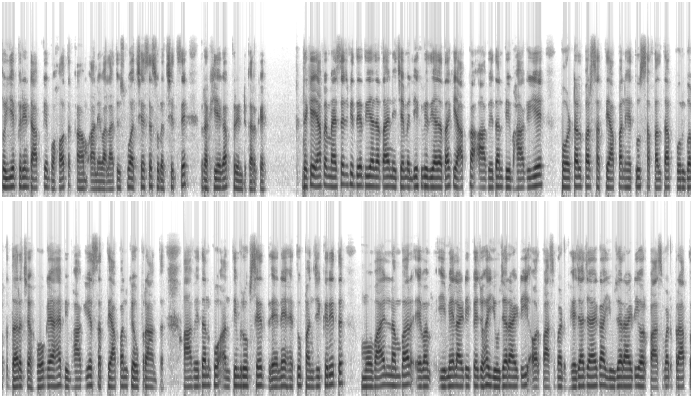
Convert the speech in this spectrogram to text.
तो ये प्रिंट आपके बहुत काम आने वाला है। तो इसको अच्छे से, सुरक्षित से रखिएगा प्रिंट करके। देखिए, यहाँ पे मैसेज भी दे दिया जाता है, नीचे में लिख भी दिया जाता है कि आपका आवेदन विभागीय पोर्टल पर सत्यापन हेतु सफलतापूर्वक दर्ज हो गया है, विभागीय सत्यापन के उपरांत। आवेदन को अंतिम रूप से देने हेतु पंजीकृत मोबाइल नंबर एवं ईमेल आईडी पे जो है यूज़र आईडी और पासवर्ड भेजा जाएगा। यूज़र आईडी और पासवर्ड प्राप्त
